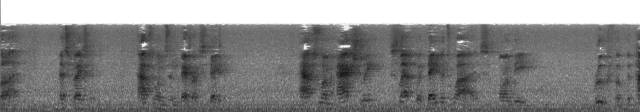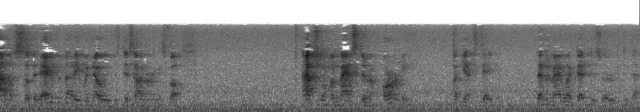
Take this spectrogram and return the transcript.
But, let's face it, Absalom's embarrassed David. Absalom actually slept with David's wives on the roof of the palace so that everybody would know he was dishonoring his boss. Absalom amassed an army against David. Then a man like that deserved to die.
